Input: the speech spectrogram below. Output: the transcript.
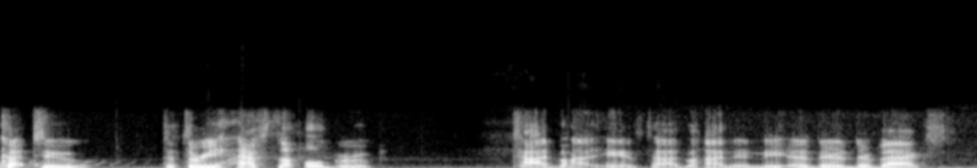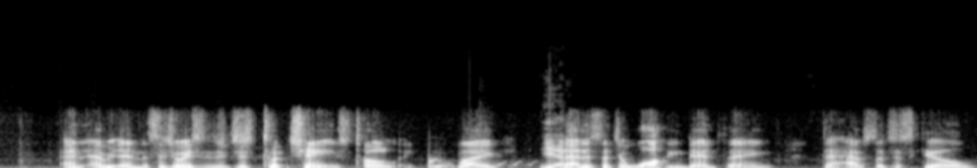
cut to the three half the whole group tied behind, hands tied behind their knee, uh, their their backs, and every and the situation just took changed totally. Like yeah, that is such a Walking Dead thing to have such a skilled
